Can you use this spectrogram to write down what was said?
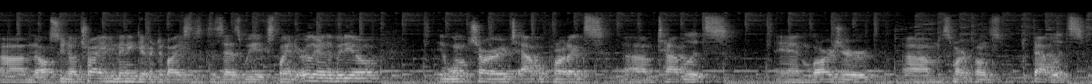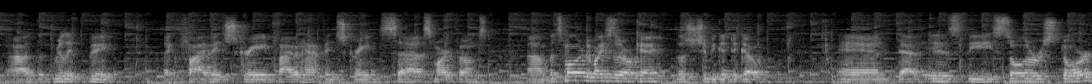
Um, also, you know, try many different devices because as we explained earlier in the video, it won't charge Apple products, um, tablets, and larger um, smartphones, tablets, uh, the really big like five inch screen, five and a half inch screens uh, smartphones. Um, but smaller devices are okay, those should be good to go. And that is the Solar Restore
